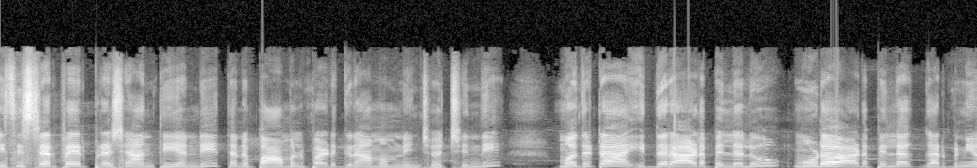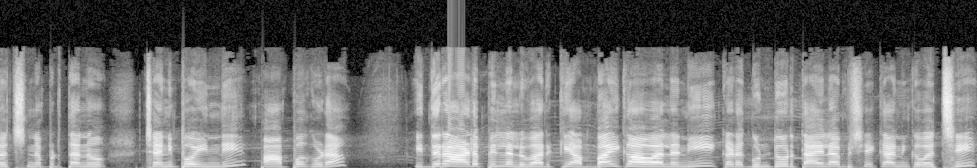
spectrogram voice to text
ఈ సిస్టర్ పేరు ప్రశాంతి అండి. తన పాములపాడు గ్రామం నుంచి వచ్చింది. మొదట ఇద్దరు ఆడపిల్లలు మూడో ఆడపిల్ల గర్భిణి వచ్చినప్పుడు తను చనిపోయింది పాప కూడా. ఇద్దరు ఆడపిల్లలు వారికి అబ్బాయి కావాలని ఇక్కడ గుంటూరు తైలాభిషేకానికి వచ్చి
